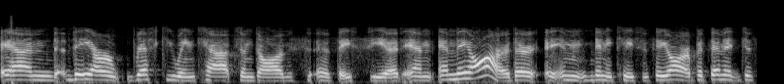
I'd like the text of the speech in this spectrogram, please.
and they are rescuing cats and dogs as they see it, and and they are. They're in many cases they are, but then it just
